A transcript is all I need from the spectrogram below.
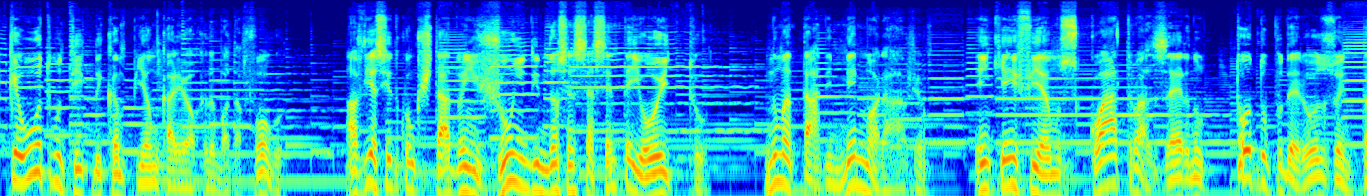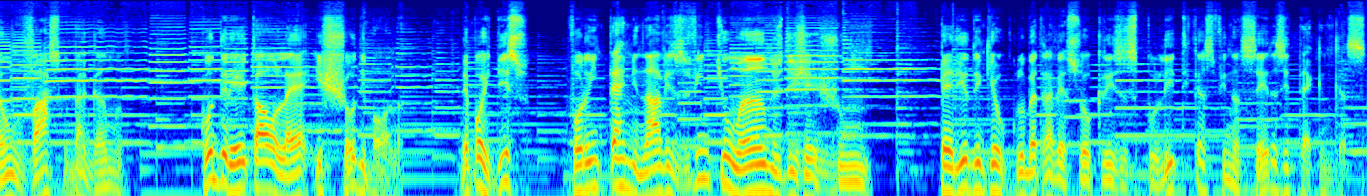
Porque o último título de campeão carioca do Botafogo havia sido conquistado em junho de 1968, numa tarde memorável em que enfiamos 4 a 0 no todo-poderoso então Vasco da Gama, com direito a olé e show de bola. Depois disso, foram intermináveis 21 anos de jejum, período em que o clube atravessou crises políticas, financeiras e técnicas.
